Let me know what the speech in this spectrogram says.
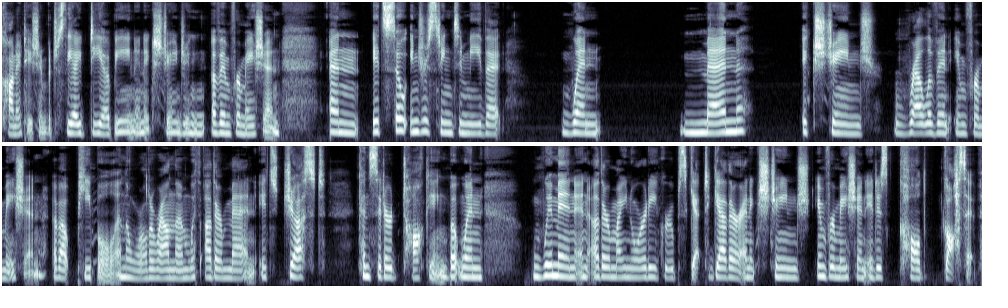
connotation, but just the idea being an exchanging of information. And it's so interesting to me that when men exchange relevant information about people and the world around them with other men, it's just considered talking. But when women and other minority groups get together and exchange information, it is called gossip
